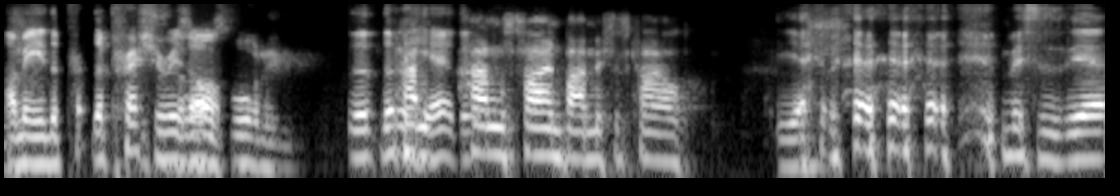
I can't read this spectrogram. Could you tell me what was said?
I mean, the pr- the pressure This is the on. warning. The, the, Hand, yeah, the, hand signed by Mrs. Kyle. yeah. Mrs. Yeah,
